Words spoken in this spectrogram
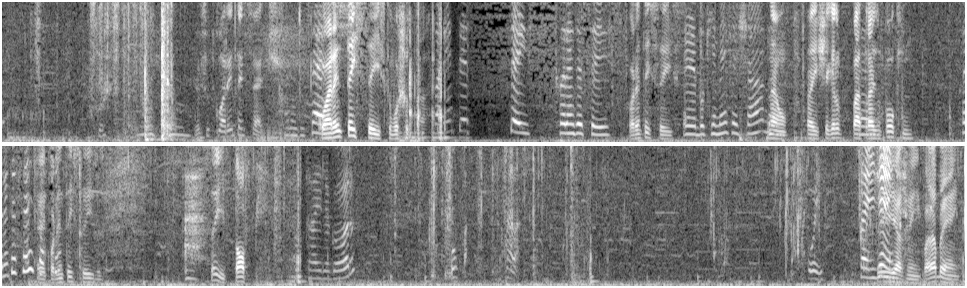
Eu chuto 47. 47? 46 que eu vou chutar. 46. 46. 46. É, boquinha bem fechada. Não, aí chega pra trás um pouquinho. 46, É, certinho. 46. Isso aí, top. Soltar ele agora. Opa, vai lá. Foi. Isso aí, gente. Yasmin, parabéns.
